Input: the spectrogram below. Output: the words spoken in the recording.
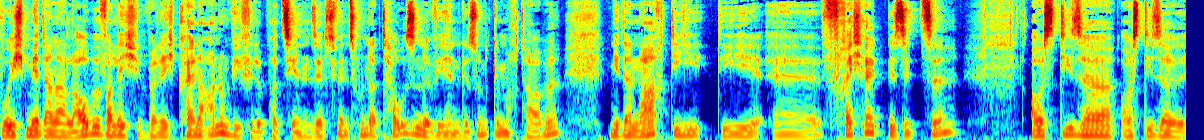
wo ich mir dann erlaube, weil ich, weil ich keine Ahnung, wie viele Patienten, selbst wenn es Hunderttausende wären, gesund gemacht habe, mir danach die, die äh, Frechheit besitze, aus dieser, aus dieser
